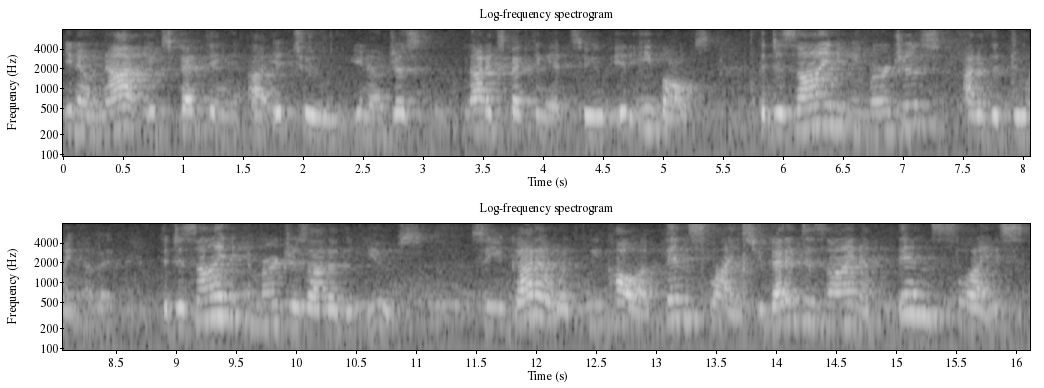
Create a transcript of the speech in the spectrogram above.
You know, not expecting uh, it to, you know, just not expecting it to, it evolves. The design emerges out of the doing of it. The design emerges out of the use. So you've gotta, what we call a thin slice, You've gotta design a thin slice,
